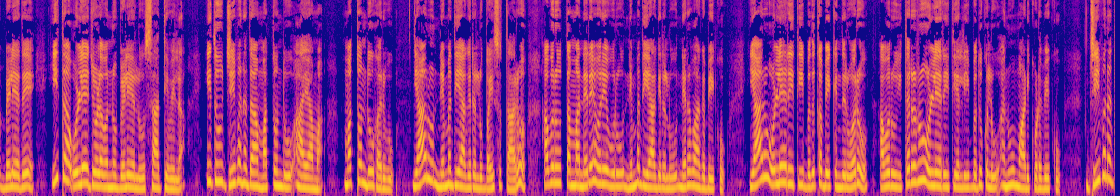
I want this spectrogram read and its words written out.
ಬೆಳೆಯದೆ ಈತ ಒಳ್ಳೆಯ ಜೋಳವನ್ನು ಬೆಳೆಯಲು ಸಾಧ್ಯವಿಲ್ಲ. ಇದು ಜೀವನದ ಮತ್ತೊಂದು ಆಯಾಮ, ಮತ್ತೊಂದು ಹರಿವು. ಯಾರು ನೆಮ್ಮದಿಯಾಗಿರಲು ಬಯಸುತ್ತಾರೋ ಅವರು ತಮ್ಮ ನೆರೆಹೊರೆಯವರು ನೆಮ್ಮದಿಯಾಗಿರಲು ನೆರವಾಗಬೇಕು. ಯಾರು ಒಳ್ಳೆಯ ರೀತಿ ಬದುಕಬೇಕೆಂದಿರುವರೋ ಅವರು ಇತರರೂ ಒಳ್ಳೆಯ ರೀತಿಯಲ್ಲಿ ಬದುಕಲು ಅನುವು ಮಾಡಿಕೊಡಬೇಕು. ಜೀವನದ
